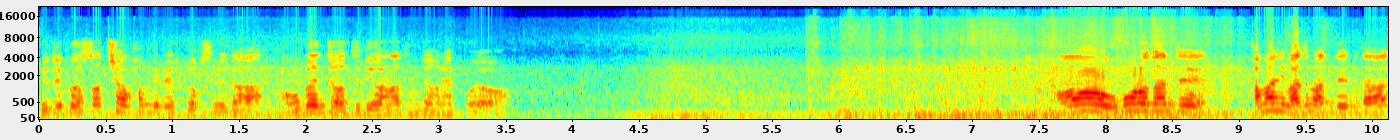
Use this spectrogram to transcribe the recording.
믿을 건 서치업 환비밖에 없습니다. 어벤져 드디어 하나 등장을 했고요. 어, 오버로드한테 가만히 맞으면 안 됩니다.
